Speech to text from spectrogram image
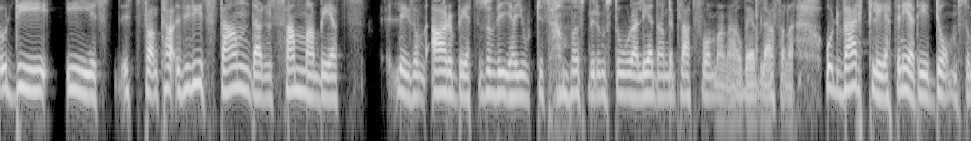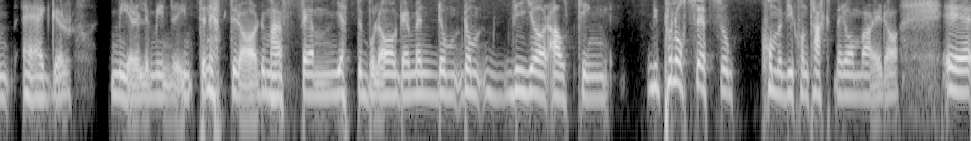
och det är ett, det är ett standard samarbets liksom, arbete som vi har gjort tillsammans med de stora ledande plattformarna och webbläsarna. Och verkligheten är att det är de som äger mer eller mindre internet idag, de här fem jättebolagen, men de, de, vi gör allting på något sätt så kommer vi i kontakt med dem varje dag. Eh,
